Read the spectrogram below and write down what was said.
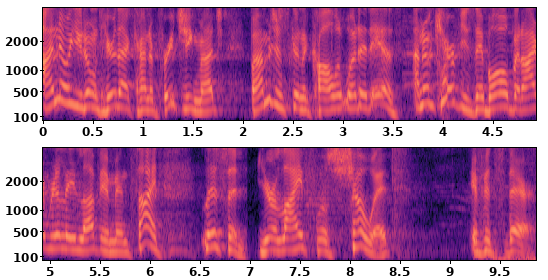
I know you don't hear that kind of preaching much, but I'm just gonna call it what it is. I don't care if you say, oh, but I really love Him inside. Listen, your life will show it if it's there.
